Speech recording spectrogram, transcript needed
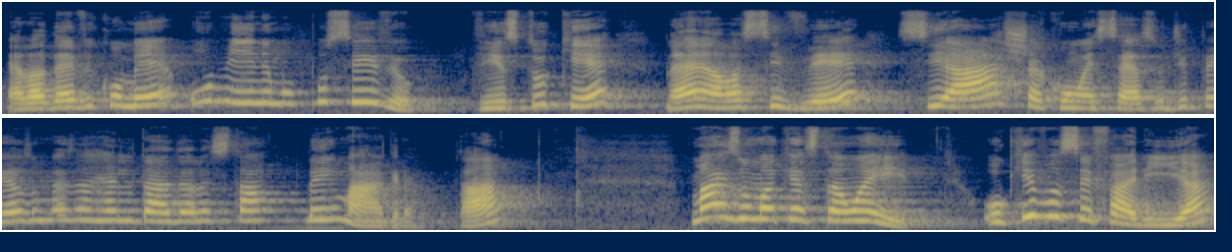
Ela deve comer o mínimo possível, visto que né, ela se vê, se acha com excesso de peso, mas na realidade ela está bem magra, tá? Mais uma questão aí. O que você faria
